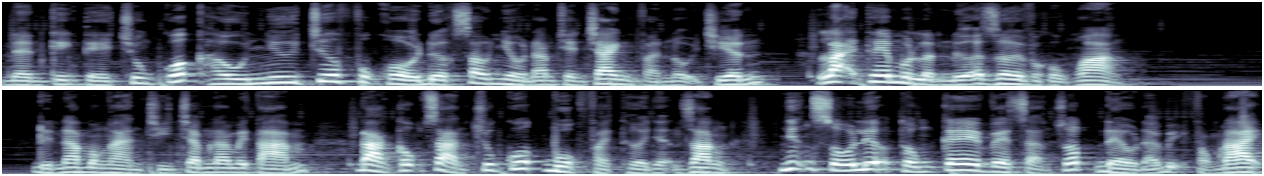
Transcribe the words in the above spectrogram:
Nền kinh tế Trung Quốc hầu như chưa phục hồi được sau nhiều năm chiến tranh và nội chiến, lại thêm một lần nữa rơi vào khủng hoảng. Đến năm 1958, Đảng Cộng sản Trung Quốc buộc phải thừa nhận rằng những số liệu thống kê về sản xuất đều đã bị phóng đại.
